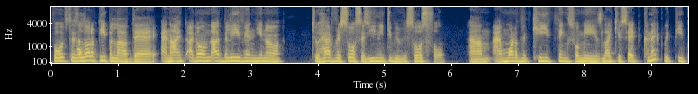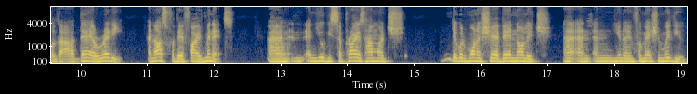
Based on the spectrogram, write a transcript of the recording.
For there's a lot of people out there, and I, I don't, I believe in, you know, to have resources, you need to be resourceful um, and one of the key things for me is, like you said, connect with people that are there already and ask for their five minutes. And, oh. and, and, you'll be surprised how much they would want to share their knowledge and, and, and, you know, information with you.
